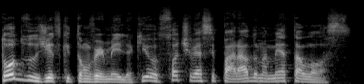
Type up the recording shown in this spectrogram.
todos os dias que estão vermelho aqui, eu só tivesse parado na meta loss?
